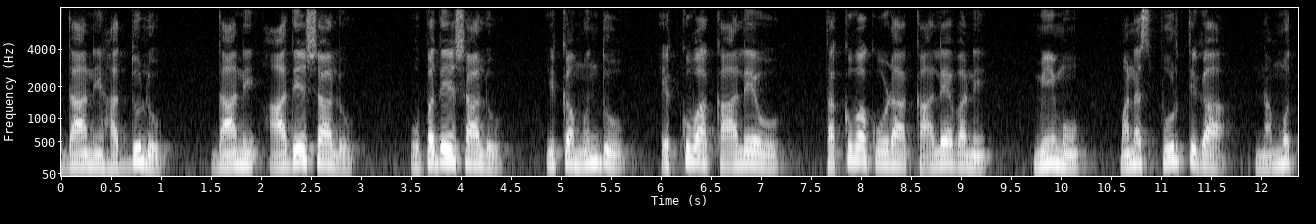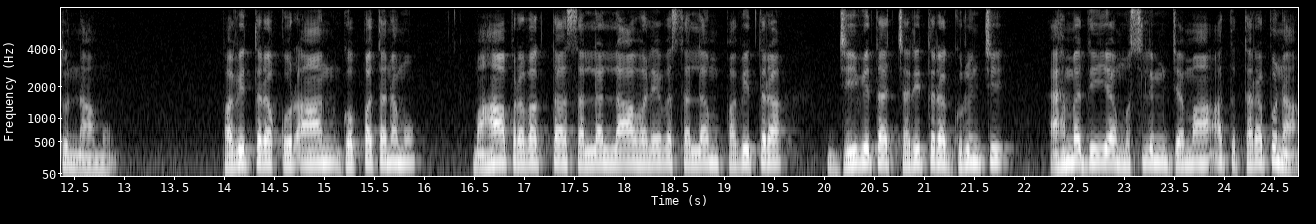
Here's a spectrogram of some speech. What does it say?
దాని హద్దులు దాని ఆదేశాలు ఉపదేశాలు ఇక ముందు ఎక్కువ కాలేవు తక్కువ కూడా కాలేవని మేము మనస్ఫూర్తిగా నమ్ముతున్నాము. పవిత్ర ఖురాన్ గొప్పతనము మహాప్రవక్త సల్లల్లాహు పవిత్ర జీవిత చరిత్ర గురించి అహ్మదీయ ముస్లిం జమాఅత్ తరపున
